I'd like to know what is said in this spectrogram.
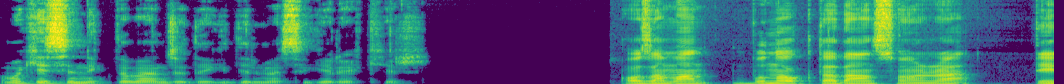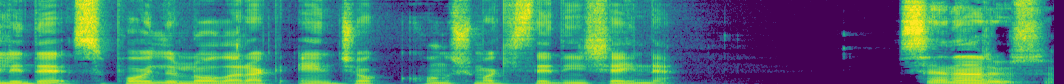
Ama kesinlikle bence de gidilmesi gerekir. O zaman bu noktadan sonra Deli'de spoilerlı olarak en çok konuşmak istediğin şey ne? Senaryosu.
